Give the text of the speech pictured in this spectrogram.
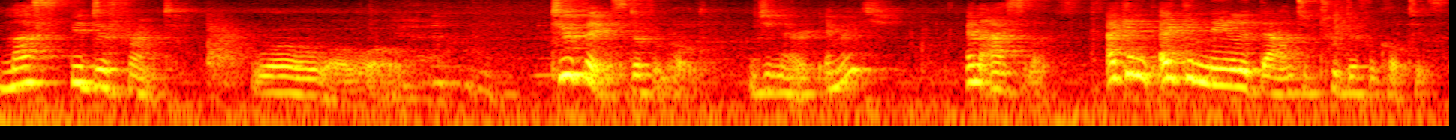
must be different. Whoa, whoa, whoa. Two things difficult. Generic image and isolates. I can, I can nail it down to two difficulties.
